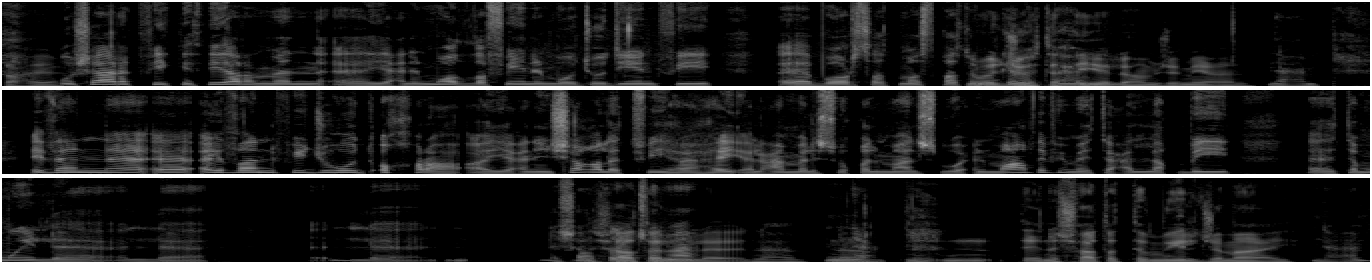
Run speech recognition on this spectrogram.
صحيح. وشارك فيه كثير من آه، يعني الموظفين الموجودين في بورصة مسقط. نوجه تحية لهم جميعا. نعم. إذا أيضا في جهود أخرى يعني انشغلت فيها هيئة العامة لسوق المال الأسبوع الماضي فيما يتعلق بتمويل نشاط, نشاط الجماعة ال- نعم نعم. نعم. نشاط التمويل الجماعي. نعم.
